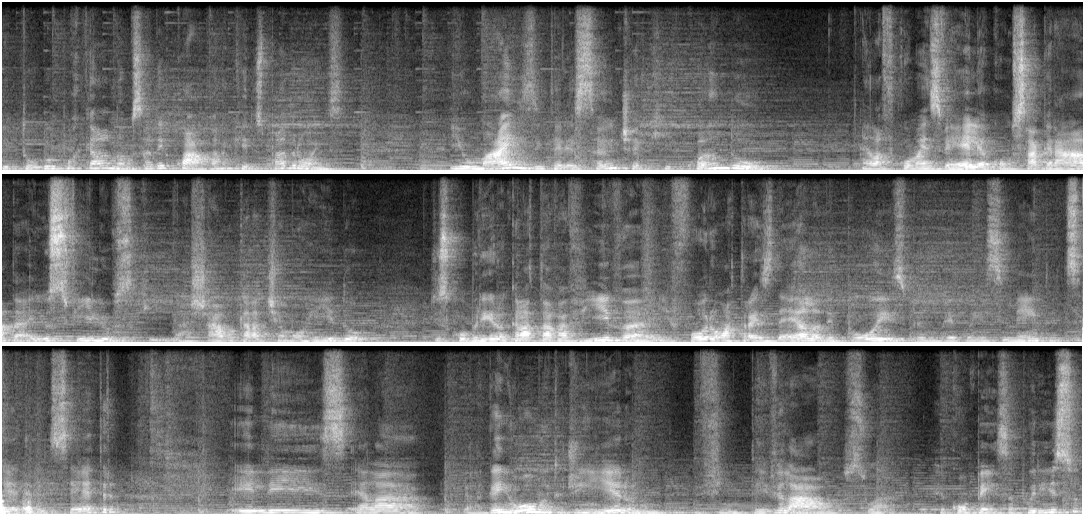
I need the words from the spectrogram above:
E tudo porque ela não se adequava naqueles padrões. E o mais interessante é que quando ela ficou mais velha, consagrada, e os filhos que achavam que ela tinha morrido descobriram que ela estava viva e foram atrás dela depois pelo reconhecimento, etc, etc. Eles, ela, ela ganhou muito dinheiro, enfim, teve lá sua recompensa por isso.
